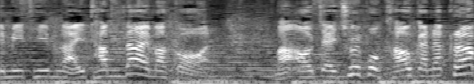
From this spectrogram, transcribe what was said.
ยมีทีมไหนทำได้มาก่อน มาเอาใจช่วยพวกเขากันนะครับ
